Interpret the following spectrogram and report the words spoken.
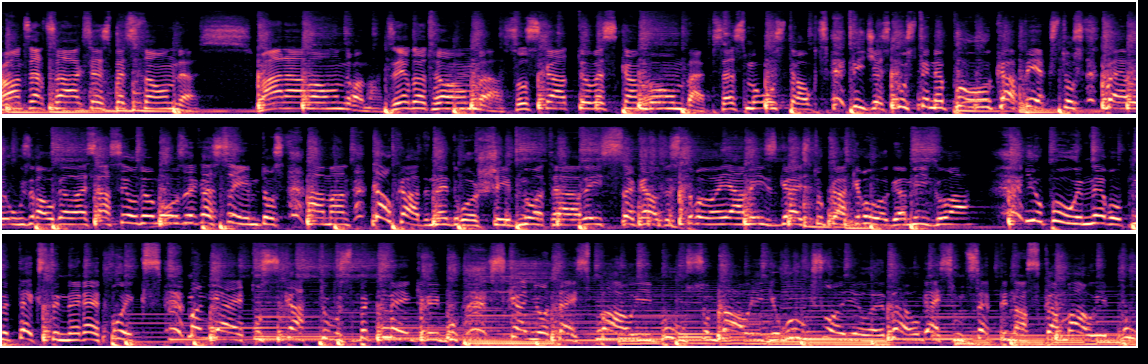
Koncerts sāksies pēc stundas. Manā mundrumā dzirdot rumbas, uzskatuves kam bumbeps. Esmu uztraukts, dīdžers kustina pulkā piekstus, kvēli uzrauga, lai sasildu mūzikas simtus. A man kaut kāda nedrošība no tā visa, kaut es projām izgaistu kā kroga miglā. Jo pūlim nerūp ne teksti, ne repliks. Man jāiet uz skatuves, bet negribu. Skaņotais pālī būs un bālīgi lūks, lai ielē vēl gaismu cepinās kā malī bū.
